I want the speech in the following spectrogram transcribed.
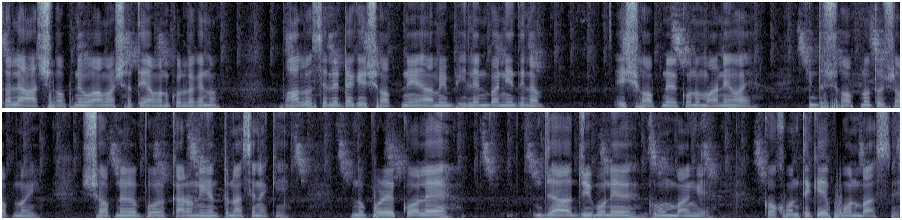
তাহলে আজ স্বপ্নেও আমার সাথে এমন করল কেন? ভালো ছেলেটাকে স্বপ্নে আমি ভিলেন বানিয়ে দিলাম। এই স্বপ্নের কোনো মানে হয়? কিন্তু স্বপ্ন তো স্বপ্নই। স্বপ্নের উপর কারও নিয়ন্ত্রণ আছে নাকি? নুপুরের কলে যা জীবনের ঘুম ভাঙে। কখন থেকে ফোন বাজছে?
